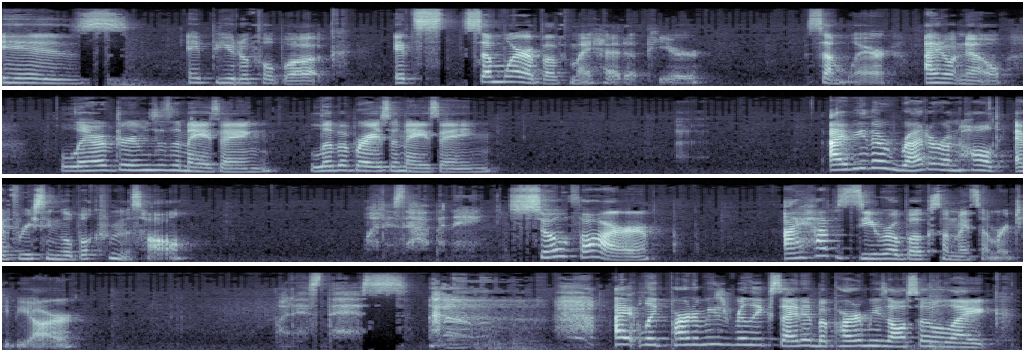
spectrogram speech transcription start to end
is a beautiful book. It's somewhere above my head up here. Somewhere. I don't know. Lair of Dreams is amazing. Libba Bray is amazing. I've either read or unhauled every single book from this haul. What is happening? So far, I have zero books on my summer TBR. What is this? I like part of me is really excited, but part of me is also like,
